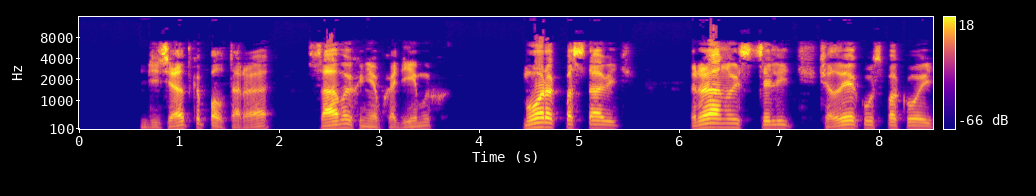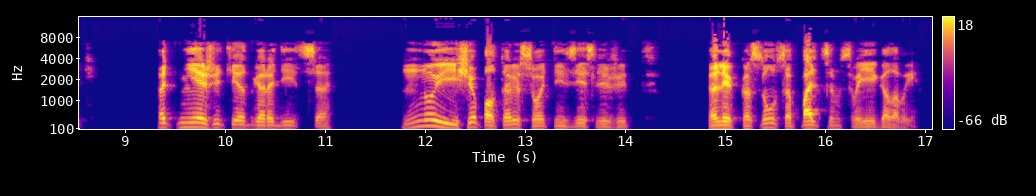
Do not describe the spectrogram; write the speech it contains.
— Десятка-полтора, самых необходимых. Морок поставить, рану исцелить, человека успокоить, от нежити отгородиться. Ну и еще полторы сотни здесь лежит. Олег коснулся пальцем своей головы. —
